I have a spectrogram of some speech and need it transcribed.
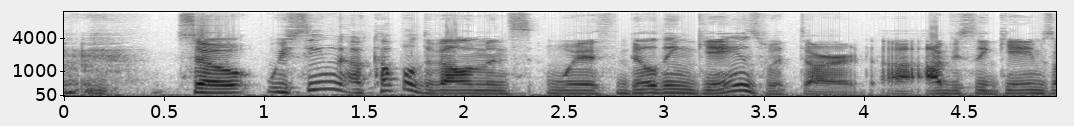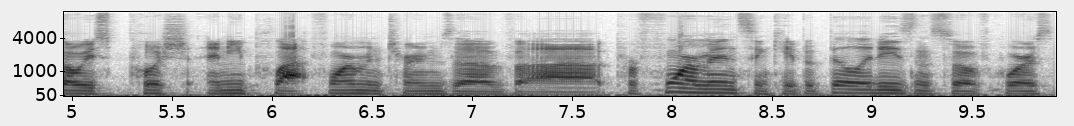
so we've seen a couple developments with building games with Dart. Uh, obviously, games always push any platform in terms of uh, performance and capabilities. And so, of course,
